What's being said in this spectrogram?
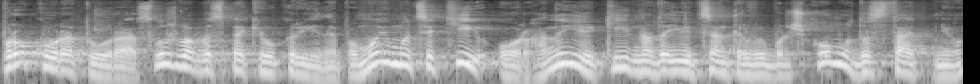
прокуратура, Служба безпеки України. По-моєму, це ті органи, які надають центр виборчкому достатню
